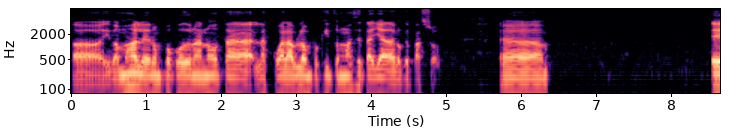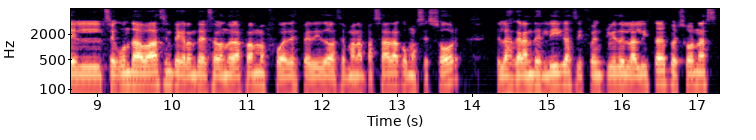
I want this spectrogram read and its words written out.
Uh, y vamos a leer un poco de una nota la cual habla un poquito más detallada de lo que pasó. Uh, el segunda base integrante del Salón de la Fama fue despedido la semana pasada como asesor de las grandes ligas y fue incluido en la lista de personas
